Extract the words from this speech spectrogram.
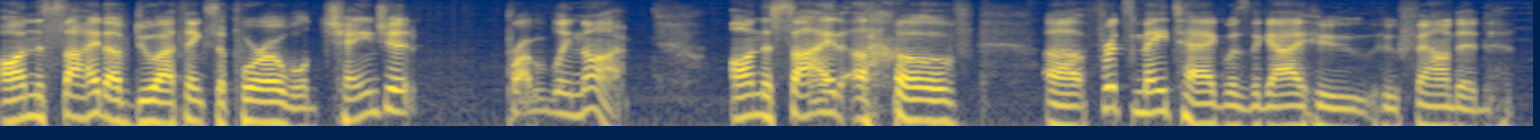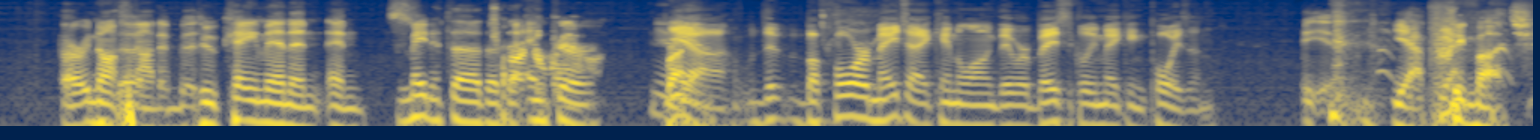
on the side of do I think Sapporo will change it? Probably not. On the side of uh, Fritz Maytag was the guy who who founded, or not The- founded, but who came in and and Made it the the, the anchor. around. Yeah. Yeah, the, before Maytag came along, they were basically making poison. Yeah, yeah, pretty much.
